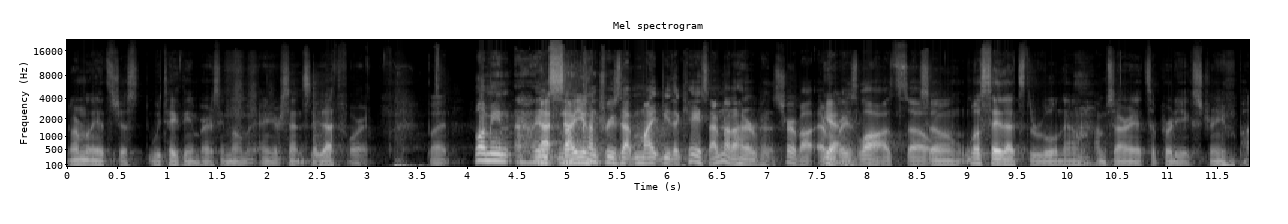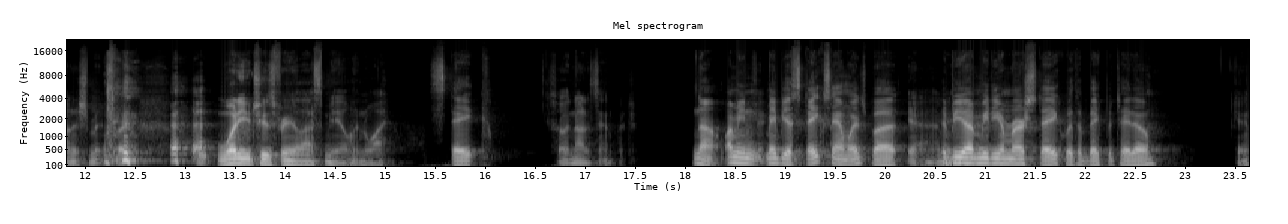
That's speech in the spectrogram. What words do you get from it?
Normally, it's just we take the embarrassing moment and you're sentenced to death for it. But Well, I mean, in Now- now some you- countries that might be the case. I'm not 100% sure about everybody's laws. So, so we'll say that's the rule now. I'm sorry, it's a pretty extreme punishment. But what do you choose for your last meal and why? steak. So not a sandwich. No, I mean maybe a steak sandwich, but Yeah, I it'd be a medium rare steak with a baked potato. Okay,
